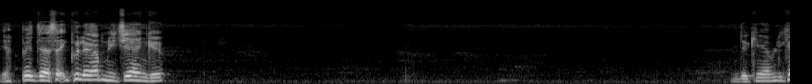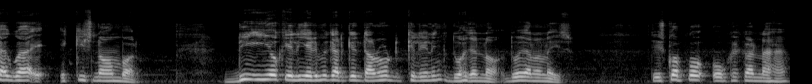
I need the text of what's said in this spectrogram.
यह पेज जैसे ही खुलेगा, आप नीचे आएँगे। देखिए, यहाँ लिखा हुआ है इक्कीस नवंबर। डीईओ के लिए एडमिट कार्ड के डाउनलोड के लिए लिंक दो हज़ार नौ, दो हज़ार उन्नीस। तो इसको आपको ओके करना है।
